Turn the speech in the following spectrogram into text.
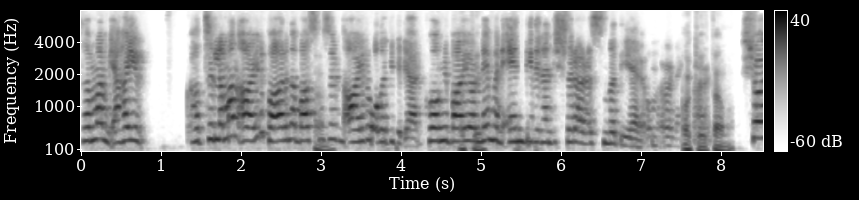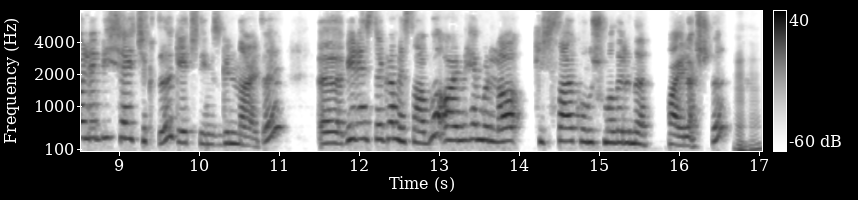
Tamam ya hayır hatırlaman ayrı, bağrına basma sebebin ayrı olabilir yani. Call Me By Your Okey. Name hani en bilinen işleri arasında diye onu örnek Okey verdim. tamam. Şöyle bir şey çıktı geçtiğimiz günlerde. Ee, bir Instagram hesabı Armie Hammer'la kişisel konuşmalarını paylaştı. Hı hı.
